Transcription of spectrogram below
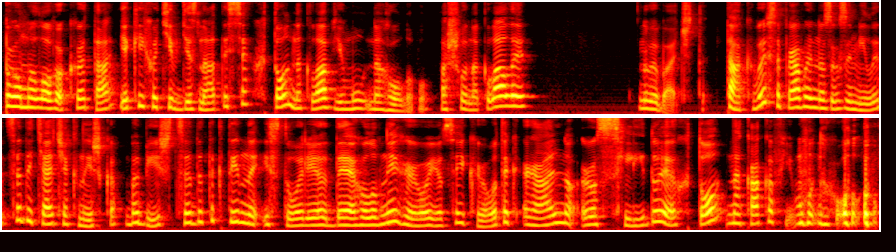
Про малого крота, який хотів дізнатися, хто наклав йому на голову. А що наклали? Ну, ви бачите. Так, ви все правильно зрозуміли. Це дитяча книжка, бабіж, це детективна історія, де головний герой, оцей кротик, реально розслідує, хто накакав йому на голову.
